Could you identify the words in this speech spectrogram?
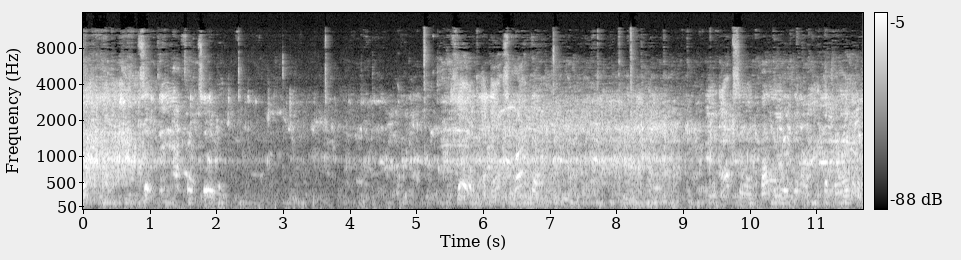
knocks it down for two. Kidd against Rondo. Excellent ball movement around the perimeter.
